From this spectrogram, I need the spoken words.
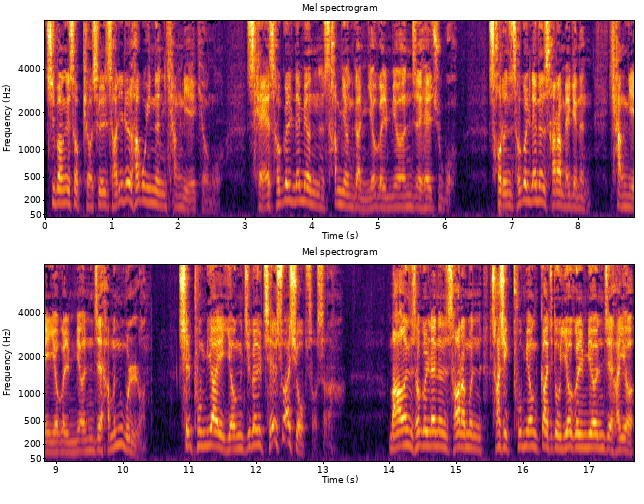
지방에서 벼슬살이를 하고 있는 향리의 경우 세 석을 내면 3년간 역을 면제해주고 서른 석을 내는 사람에게는 향리의 역을 면제함은 물론 칠품 이하의 영직을 제수하시옵소서. 마흔 석을 내는 사람은 자식 두 명까지도 역을 면제하여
